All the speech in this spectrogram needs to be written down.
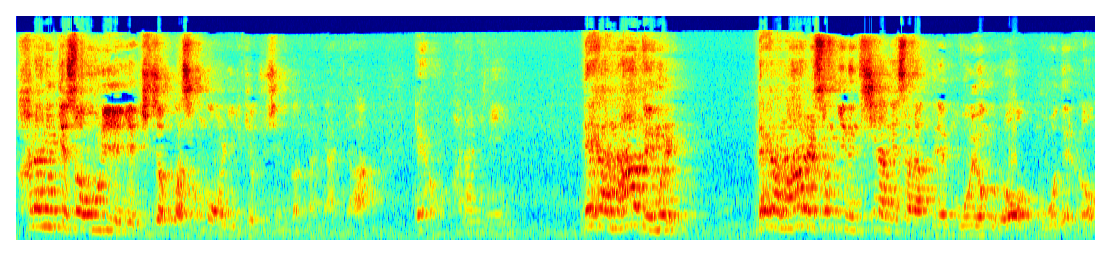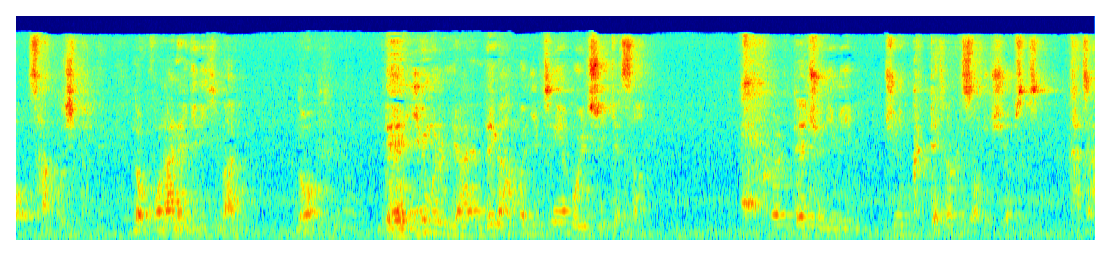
하나님께서 우리에게 기적과 성공을 일으켜 주시는 것만이 아니라 때로 하나님이 내가 나 됨을 내가 나를 섬기는 신앙의 사람들의 모형으로 모델로 삼고 싶은데 너 고난의 길이지만 너 내 이름을 위하여 내가 한번 입증해 보일 수 있겠어? 그럴 때 주님이 주님 그때 저를 써주시옵소서. 가장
